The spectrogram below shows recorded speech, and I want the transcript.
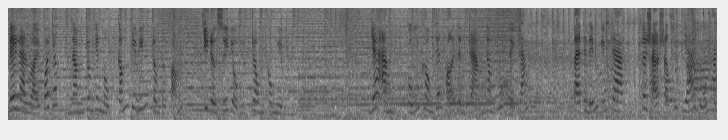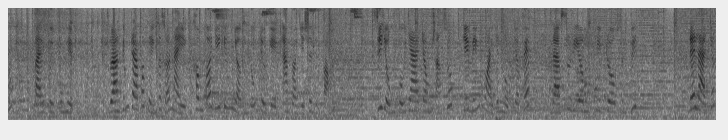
Đây là loại hóa chất nằm trong danh mục cấm chế biến trong thực phẩm, chỉ được sử dụng trong công nghiệp. Giá ăn cũng không tránh khỏi tình trạng ngâm thuốc tẩy trắng. Tại thời điểm kiểm tra, cơ sở sản xuất giá Vũ Thắng tại huyện Phụng Hiệp, đoàn kiểm tra phát hiện cơ sở này không có giấy chứng nhận đủ điều kiện an toàn vệ sinh thực phẩm. Sử dụng phụ gia trong sản xuất, chế biến ngoài danh mục cho phép là sodium hydrosulfite. Đây là chất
